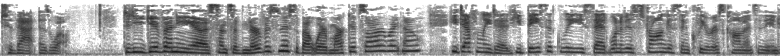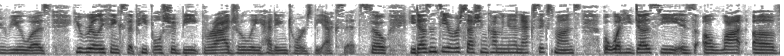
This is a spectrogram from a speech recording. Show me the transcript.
to that as well. Did he give any uh, sense of nervousness about where markets are right now? He definitely did. He basically said one of his strongest and clearest comments in the interview was he really thinks that people should be gradually heading towards the exit. So he doesn't see a recession coming in the next six months, but what he does see is a lot of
